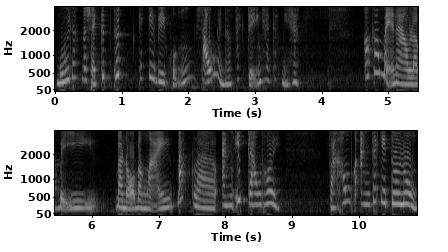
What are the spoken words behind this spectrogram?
muối đó nó sẽ kích thích các cái vi khuẩn xấu này nó phát triển ha các mẹ ha. Có có mẹ nào là bị bà nội bà ngoại bắt là ăn ít rau thôi và không có ăn trái cây tươi luôn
